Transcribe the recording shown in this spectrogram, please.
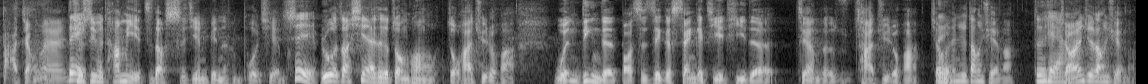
打蒋万安？就是因为他们也知道时间变得很迫切嘛。是，如果照现在这个状况走下去的话，稳定的保持这个三个阶梯的。这样的差距的话，蒋万安就当选了。对呀，蒋万安就当选了，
